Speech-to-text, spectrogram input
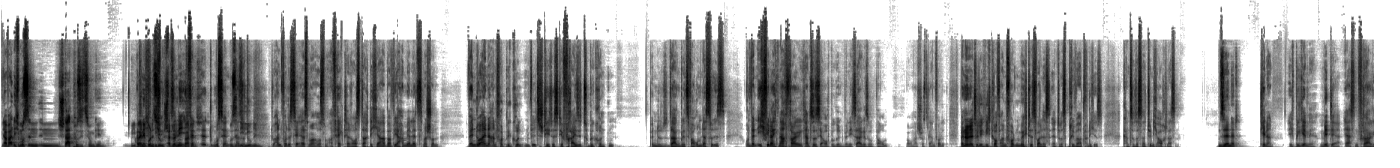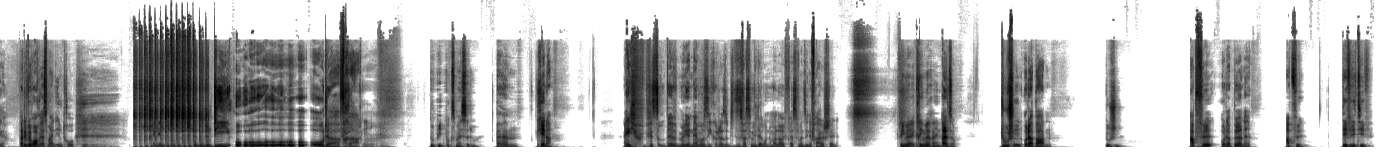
Ja, warte, ich muss in, in Startposition gehen. Wie bei also den Bundesliga. ich, also nee, ich find, äh, du musst ja, Wo sind also die du, Linien? du antwortest ja erstmal aus dem Affekt heraus, dachte ich ja, aber wir haben ja letztes Mal schon, wenn du eine Antwort begründen willst, steht es dir frei, sie zu begründen. Wenn du sagen willst, warum das so ist. Und wenn ich vielleicht nachfrage, kannst du es ja auch begründen, wenn ich sage so, warum? Warum hast du das geantwortet? Wenn du natürlich nicht darauf antworten möchtest, weil es etwas privat für dich ist, kannst du das natürlich auch lassen. Sehr nett. Kenan, ich beginne mit der ersten Frage. Warte, wir brauchen erstmal ein Intro. Ein Intro. Die o o o oder Fragen. Du Beatboxmeister, du. Ähm, Kenan. Eigentlich bist du Wer wird Millionärmusik oder so, dieses, was im Hintergrund immer läuft, weißt du, wenn sie eine Frage stellen? Kriegen wir, kriegen wir rein. Also, duschen oder baden? Duschen. Apfel oder Birne? Apfel. Definitiv.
